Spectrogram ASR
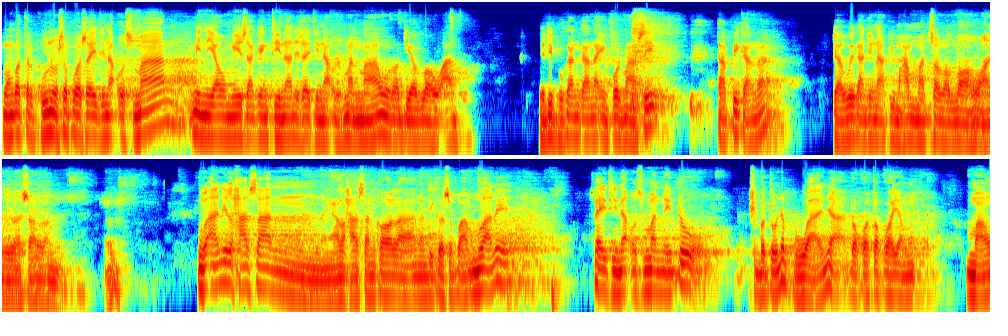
Mongko terbunuh sapa Sayyidina Utsman min yaumi saking dinane Sayyidina Utsman mau radhiyallahu anhu. Jadi bukan karena informasi tapi karena dawe Kanjeng Nabi Muhammad sallallahu alaihi wasallam wa anil hasan. Al hasan kala ngendika sepah mulane Sayyidina Utsman itu sebetulnya banyak tokoh-tokoh yang mau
